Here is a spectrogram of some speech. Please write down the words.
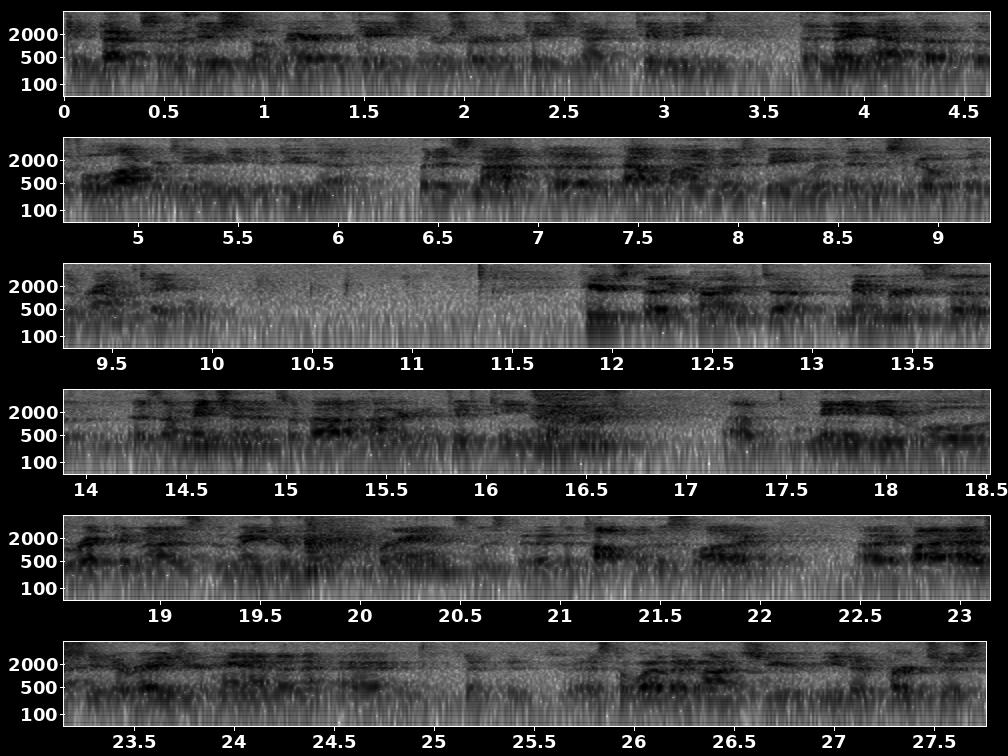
conduct some additional verification or certification activities, then they have the, the full opportunity to do that. But it's not uh, outlined as being within the scope of the roundtable. Here's the current uh, members. As I mentioned, it's about 115 members. Uh, Many of you will recognize the major brands listed at the top of the slide. Uh, If I ask you to raise your hand and, and as to whether or not you've either purchased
